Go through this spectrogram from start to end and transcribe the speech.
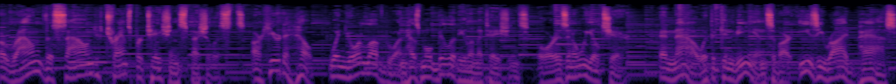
Around the Sound Transportation Specialists are here to help when your loved one has mobility limitations or is in a wheelchair. And now, with the convenience of our EZ Ride Pass,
